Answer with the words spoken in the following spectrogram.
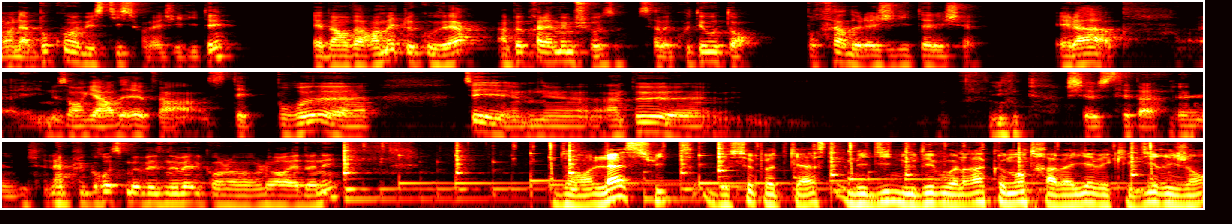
on a beaucoup investi sur l'agilité, eh ben on va remettre le couvert, à peu près la même chose. Ça va coûter autant pour faire de l'agilité à l'échelle. Et là, ils nous ont regardé, c'était pour eux, euh, tu sais, un peu je, ne sais pas, la plus grosse mauvaise nouvelle qu'on leur ait donnée. Dans la suite de ce podcast, Mehdi nous dévoilera comment travailler avec les dirigeants,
